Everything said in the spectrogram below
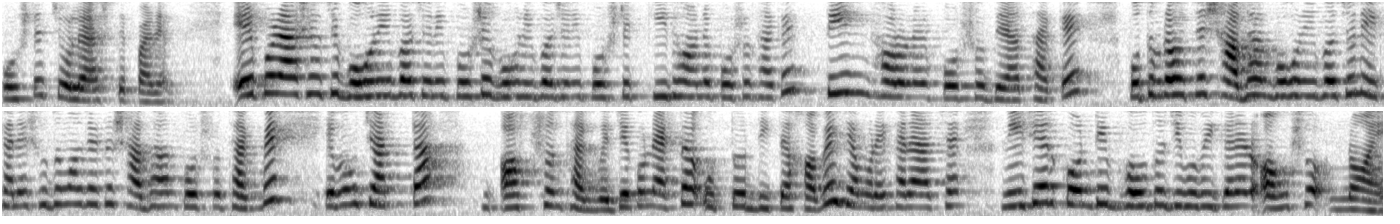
প্রশ্নে চলে আসতে পারে। এরপরে আসে হচ্ছে বহু নির্বাচনী প্রশ্নে। বহু নির্বাচনী প্রশ্নে কি ধরনের প্রশ্ন থাকে? তিন ধরনের প্রশ্ন দেয়া থাকে। প্রথমটা হচ্ছে সাধারণ বহু নির্বাচনী। এখানে শুধুমাত্র একটা সাধারণ প্রশ্ন থাকবে এবং চারটা অপশন থাকবে। যে কোনো একটা উত্তর দিতে হবে। যেমন এখানে আছে, নিচের কোনটি ভৌত জীববিজ্ঞানের অংশ নয়?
